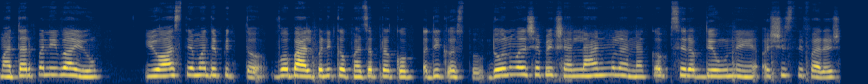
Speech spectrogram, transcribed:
म्हातारपणी वायू युवास्थेमध्ये पित्त व बालपणी कफाचा प्रकोप अधिक असतो. दोन वर्षापेक्षा लहान मुलांना कप सिरप देऊ नये अशी शिफारस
